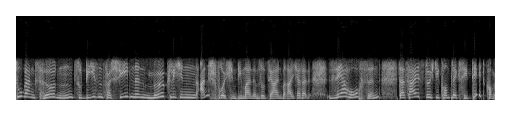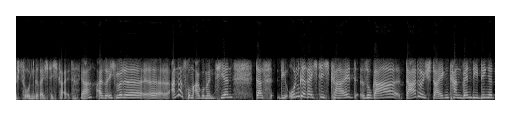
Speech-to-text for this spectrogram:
Zugangshürden zu diesen verschiedenen möglichen Ansprüchen, die man im sozialen Bereich hat, sehr hoch sind. Das heißt, durch die Komplexität komme ich zu Ungerechtigkeit. Ja, also ich würde äh, andersrum argumentieren, dass die Ungerechtigkeit sogar dadurch steigen kann, wenn die Dinge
